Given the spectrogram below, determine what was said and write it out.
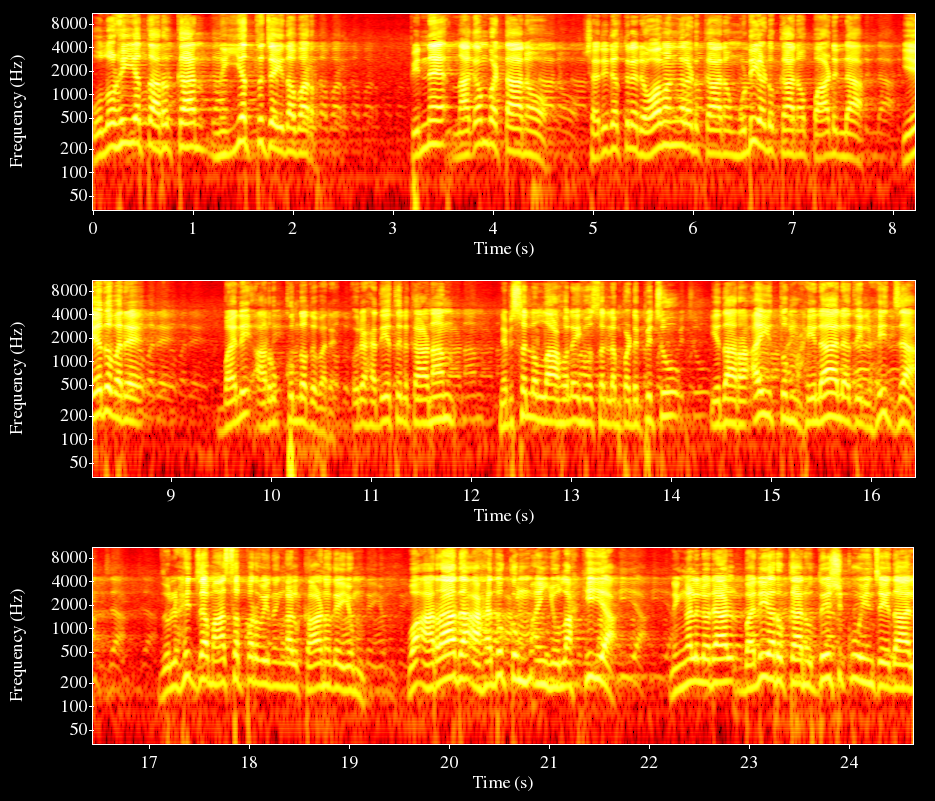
ഉലുഹിയത്ത് അറുക്കാൻ നിയ്യത്ത് ചെയ്തവർ. പിന്നെ നഖം വെട്ടാനോ ശരീരത്തിലെ രോമങ്ങൾ എടുക്കാനോ മുടിയെടുക്കാനോ പാടില്ല. ഏതുവരെ? ബലി അറുക്കുന്നത് വരെ. ഒരു ഹദീയത്തിൽ കാണാം. നബിസല്ലാഹു അലൈഹി വസല്ലം പഠിപ്പിച്ചു ദുൽഹിജ മാസപ്പിറവി നിങ്ങൾ കാണുകയും നിങ്ങളിൽ ഒരാൾ ബലിയറുക്കാൻ ഉദ്ദേശിക്കുകയും ചെയ്താൽ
